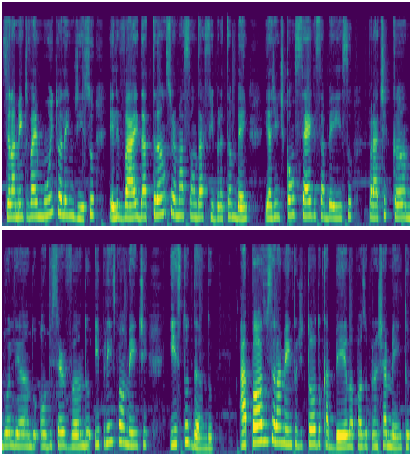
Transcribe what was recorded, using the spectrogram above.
O selamento vai muito além disso, ele vai da transformação da fibra também, e a gente consegue saber isso praticando, olhando, observando e principalmente estudando. Após o selamento de todo o cabelo, após o pranchamento,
